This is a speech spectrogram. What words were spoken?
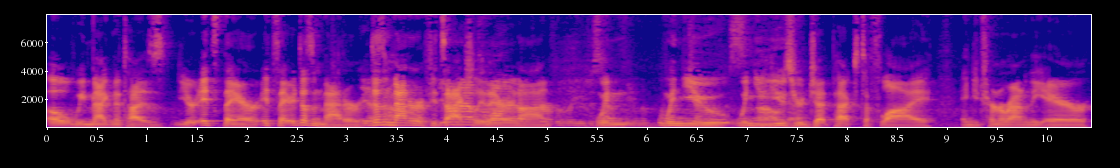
oh, we magnetize your. It's there. It's there. It doesn't matter. Yeah. It doesn't matter if it's actually there or not. perfectly, you just have to When be in the when you when you Oh, use okay. your jetpacks to fly and you turn around in the air,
